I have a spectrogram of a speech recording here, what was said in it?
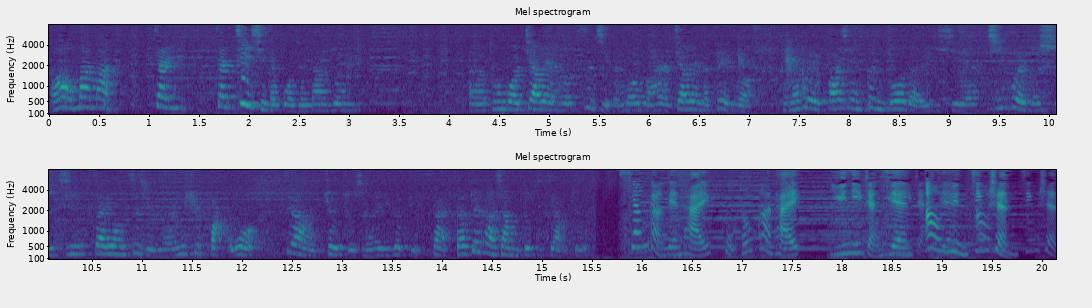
然后慢慢在一在进行的过程当中，呃，通过教练和自己的摸索，还有教练的配合，可能会发现更多的一些机会和时机，再用自己的能力去把握，这样就组成了一个比赛。要对抗项目都是这样做。香港电台普通话台与你展现奥运精神。精神。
